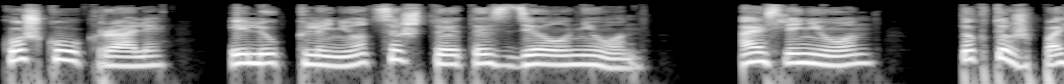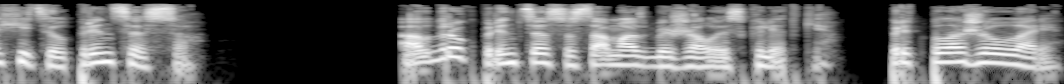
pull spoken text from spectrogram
Кошку украли, и люк клянется, что это сделал не он. А если не он, то кто же похитил принцессу? А вдруг принцесса сама сбежала из клетки? Предположил Ларри.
